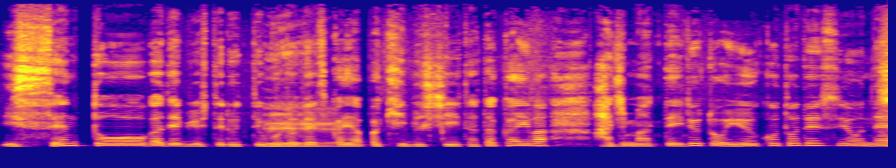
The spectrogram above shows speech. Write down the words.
一戦闘がデビューしてるっていうことですから、えー、やっぱ厳しい戦いは始まっているということですよね。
